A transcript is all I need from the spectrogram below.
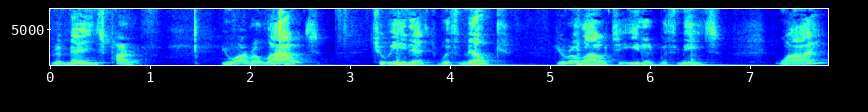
remains parav. You are allowed to eat it with milk. You're allowed to eat it with meat. Why?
